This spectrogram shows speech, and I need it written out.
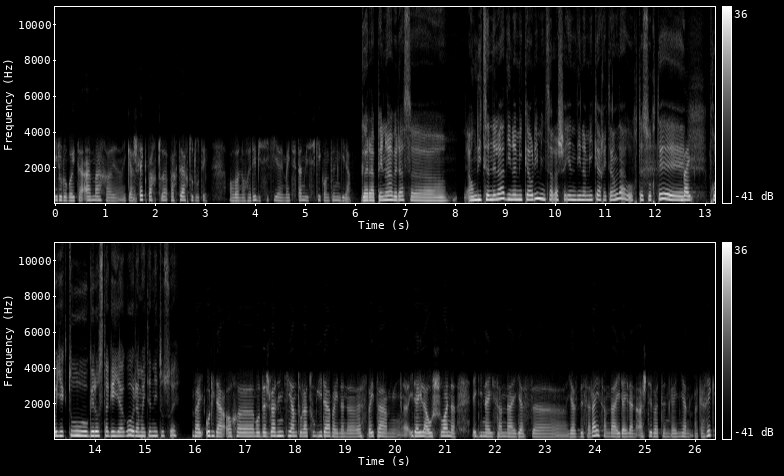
irurogoita amar uh, ikaslek parte hartu dute. Ordan hor ere, biziki, uh, maitzetan biziki konten gira. Garapena, beraz, uh, ahonditzen dela dinamika hori, mintzala saien dinamika erretan da, urte urte, bai. proiektu gerozta gehiago eramaiten dituzue? Bai, hori da, hor, uh, desberdinki antolatu gira, baina uh, ez baita um, iraila osoan egina izan da jaz, uh, jaz bezala, izan da irailan haste baten gainean bakarrik,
